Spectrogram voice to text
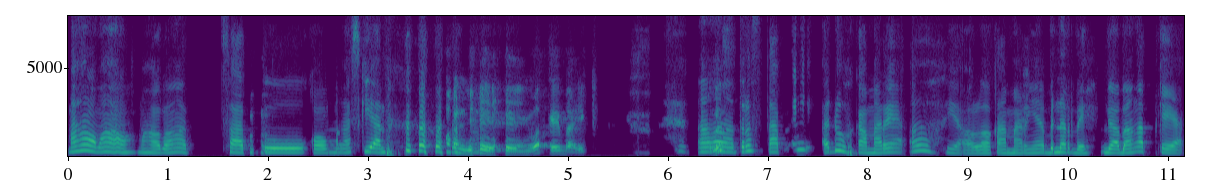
Mahal, mahal, mahal banget. Satu koma sekian. Oke, okay, baik. Uh, terus? terus tapi aduh kamarnya oh ya Allah kamarnya bener deh nggak banget kayak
